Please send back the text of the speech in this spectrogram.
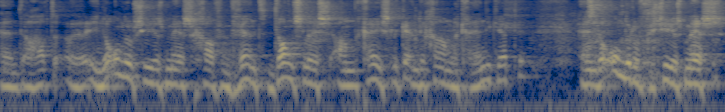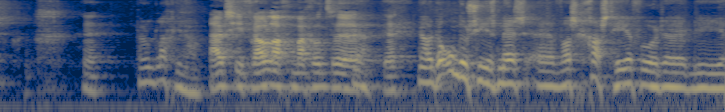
En daar had, eh, in de onderofficiersmes gaf een vent dansles aan geestelijke en lichamelijke gehandicapten. En de onderofficiersmes... Ja. Waarom lach je nou? Nou, ik zie je vrouw lachen, maar goed. eh, Ja. ja. Nou, de onderofficiersmes eh, was gastheer voor de, die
